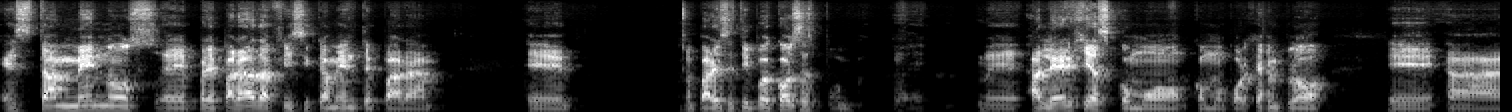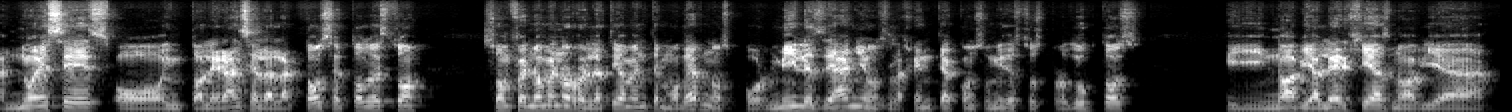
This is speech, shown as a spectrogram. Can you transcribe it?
está menos eh, preparada físicamente para, para ese tipo de cosas. alergias como, como por ejemplo a nueces o intolerancia a la lactosa, todo esto son fenómenos relativamente modernos. Por miles de años la gente ha consumido estos productos y no había alergias, no había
